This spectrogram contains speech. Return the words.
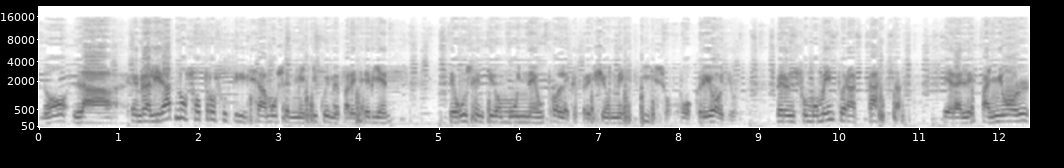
¿No? La, en realidad nosotros utilizamos en México, y me parece bien, de un sentido muy neutro la expresión mestizo o criollo, pero en su momento era castas, era el español,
